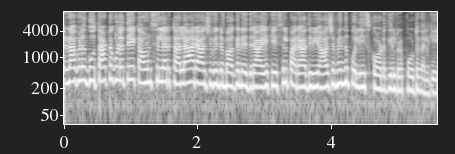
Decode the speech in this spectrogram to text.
എറണാകുളം കൂത്താട്ടുകുളത്തെ കൗൺസിലർ കലാരാജുവിന്റെ മകനെതിരായ കേസിൽ പരാതി വ്യാജമെന്ന് പോലീസ് കോടതിയിൽ റിപ്പോർട്ട് നൽകി.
